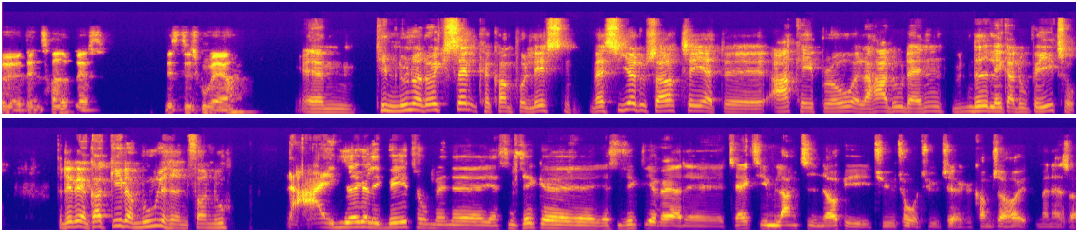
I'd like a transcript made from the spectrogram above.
uh, den tredje plads, hvis det skulle være. Um, Kim, nu når du ikke selv kan komme på listen, hvad siger du så til at øh, RK Bro, eller har du et andet, nedlægger du veto? For det vil jeg godt give dig muligheden for nu. Nej, jeg gider ikke at lægge veto, men øh, jeg, synes ikke, øh, jeg synes ikke, de har været øh, tag team lang tid nok i 2022 til at kan komme så højt. Men altså,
